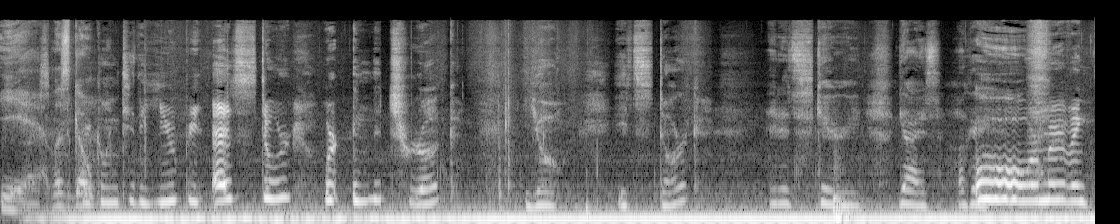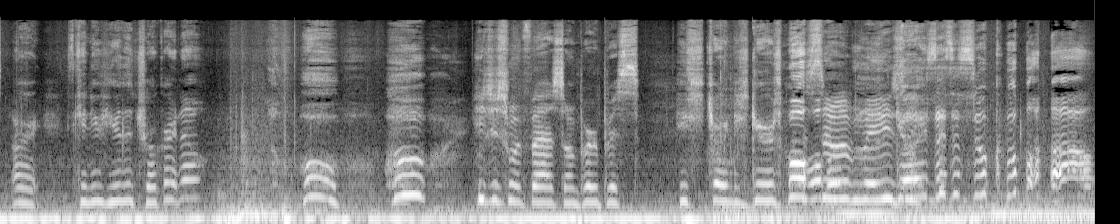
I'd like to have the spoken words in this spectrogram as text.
Yeah, let's go. We're going to the UPS store. We're in the truck. Yo, it's dark and it's scary. Guys, okay. Oh, we're moving. All right. Can you hear the truck right now? Oh, oh, He just went fast on purpose. He's trying to scare us. Oh, So amazing. guys, this is so cool. All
